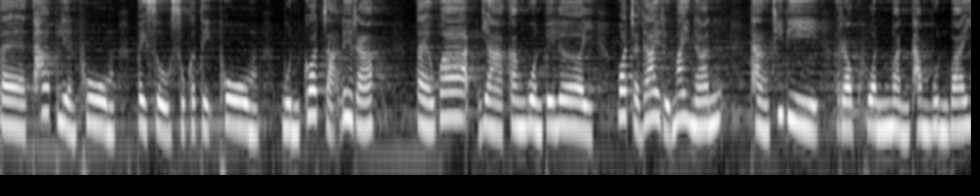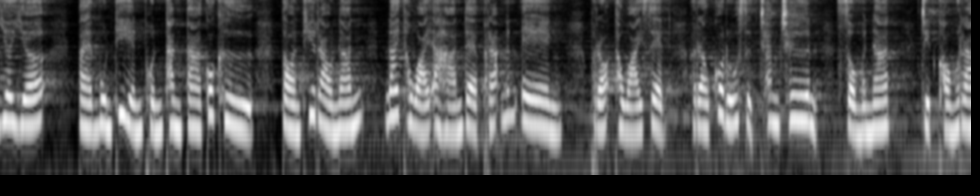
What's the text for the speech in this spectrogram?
แต่ถ้าเปลี่ยนภูมิไปสู่สุคติภูมิ บุญก็จะได้รับ แต่ว่าอย่ากังวลไปเลย ว่าจะได้หรือไม่นั้น ทางที่ดีเราควรหมั่นทำบุญไว้เยอะๆ แต่บุญที่เห็นผลทันตาก็คือ ตอนที่เรานั้นได้ถวายอาหารแด่พระนั่นเอง เพราะถวายเสร็จเราก็รู้สึกแช่มชื่น สมนัตจิตของเรา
